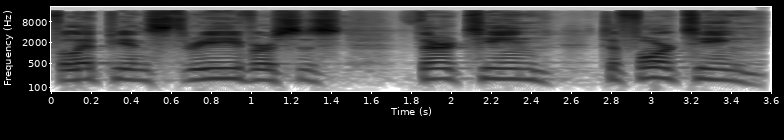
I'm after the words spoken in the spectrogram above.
Philippians 3, verses 13 to 14.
